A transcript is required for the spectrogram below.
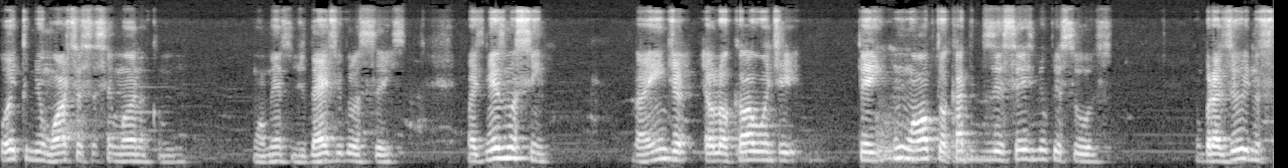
8 mil mortes essa semana, com um aumento de 10,6. Mas mesmo assim, na Índia é o local onde tem um óbito a cada 16 mil pessoas. No Brasil e nos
